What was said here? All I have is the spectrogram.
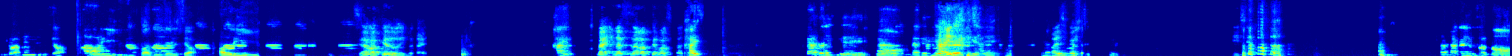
今出てるんですよ。青森スーパー DJ ですよ。アオリー。つながってるの今大はい。まあ、今つながってますか？はい。いいや、大好きでね、もう、だけどや、ね、大好きでした高橋さんの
